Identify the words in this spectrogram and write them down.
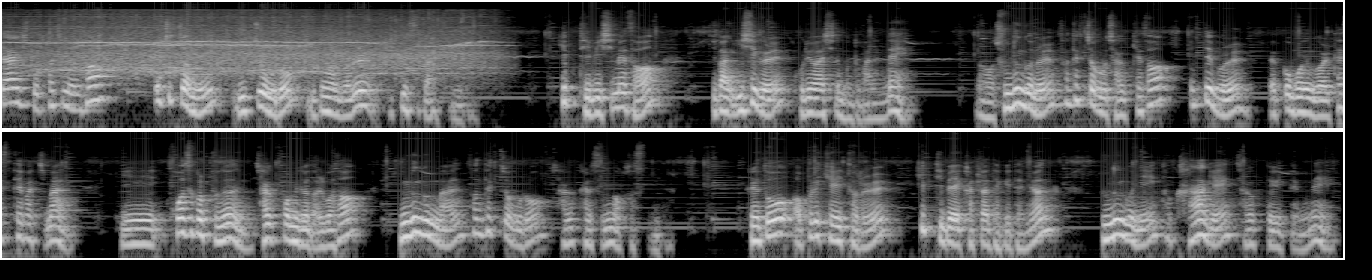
사이즈도 커지면서 꼭지점이 위쪽으로 이동한 것을 느낄 수가 있습니다. 힙 딥이 심해서 지방 이식을 고려하시는 분도 많은데 어, 중둔근을 선택적으로 자극해서 힙딥을 메꿔보는 걸 테스트해봤지만 이 코어 스컬프는 자극 범위가 넓어서 중둔근만 선택적으로 자극할 수는 없었습니다. 그래도 어플리케이터를 힙딥에 갖다 대게 되면 중둔근이 더 강하게 자극되기 때문에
